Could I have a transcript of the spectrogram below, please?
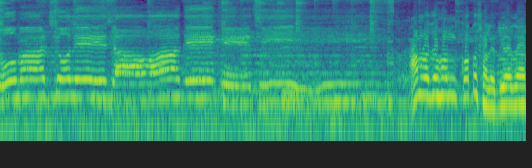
তোমার চলে যাওয়া দেখেছি। আমরা যখন কত সালে, দুই হাজার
